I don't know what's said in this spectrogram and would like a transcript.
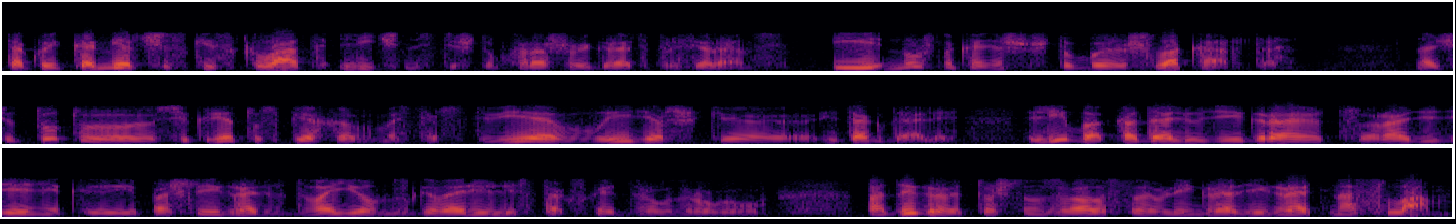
такой коммерческий склад личности, чтобы хорошо играть в преферанс. И нужно, конечно, чтобы шла карта. Значит, тут э, секрет успеха в мастерстве, в выдержке и так далее. Либо, когда люди играют ради денег и пошли играть вдвоем, сговорились, так сказать, друг другу подыгрывать, то, что называлось в Ленинграде играть на слам,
